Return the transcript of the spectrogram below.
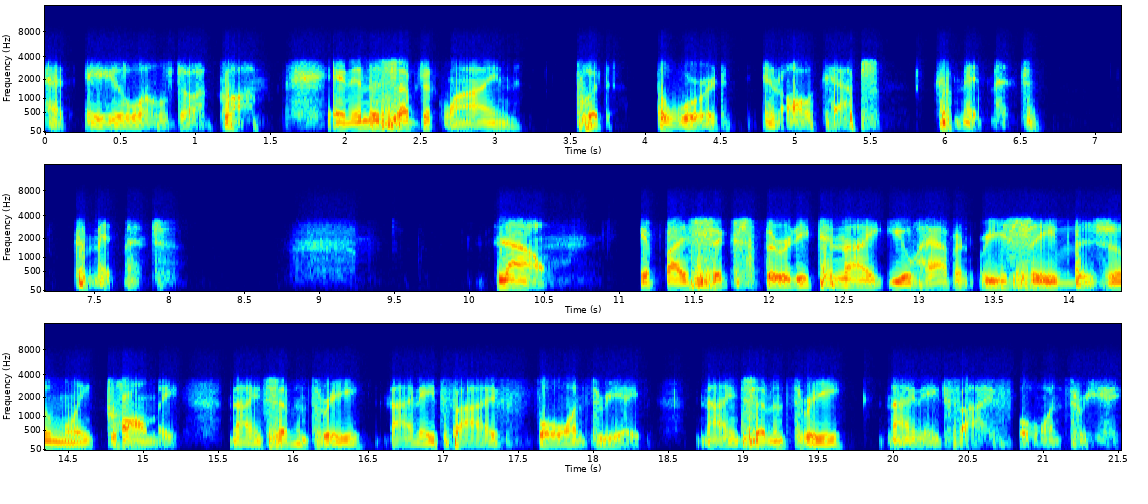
at AOL.com. And in the subject line, put the word in all caps commitment. Commitment. Now, if by 6:30 tonight you haven't received the Zoom link, call me 973-985-4138. 973 985 4138.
